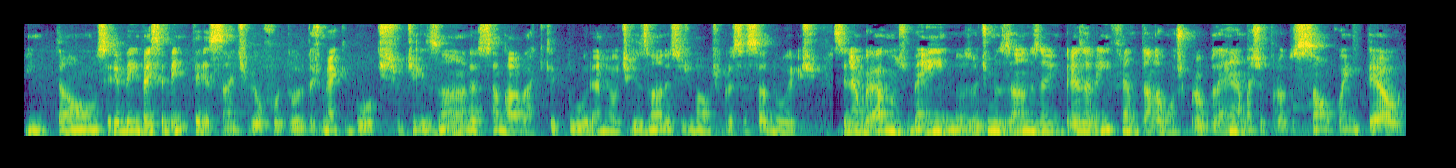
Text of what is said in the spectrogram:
então, seria bem, vai ser bem interessante ver o futuro dos MacBooks utilizando essa nova arquitetura, né, utilizando esses novos processadores. Se lembrarmos bem, nos últimos anos a empresa vem enfrentando alguns problemas de produção com a Intel,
